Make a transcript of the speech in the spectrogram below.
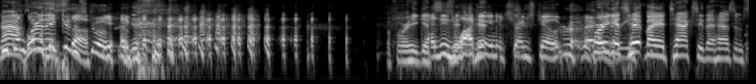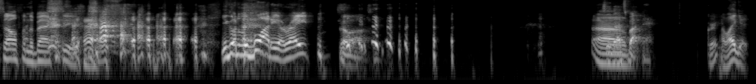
Who Ah, where are they gonna stuff? Yeah. before he gets As he's hit- walking hit- in a trench coat. Right. before he gets hit by a taxi that has himself in the back seat you go to LaGuardia, right? so, awesome. so that's Um, my pick. great. I like it.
